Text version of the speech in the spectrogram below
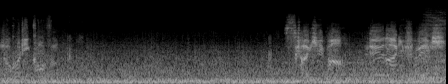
残り5分。スカキーパーレーダーに不明機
